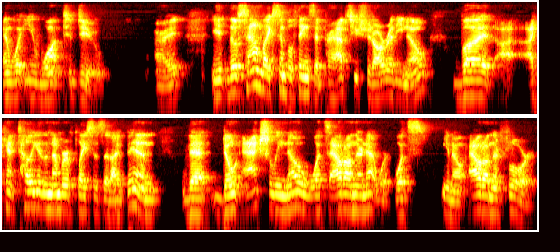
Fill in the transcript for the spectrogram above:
and what you want to do. All right. It, those sound like simple things that perhaps you should already know, but I, I can't tell you the number of places that I've been that don't actually know what's out on their network, what's you know out on their floor.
